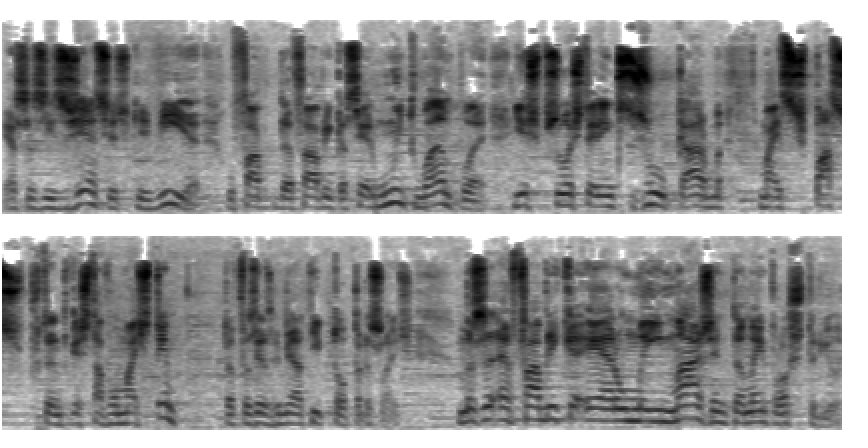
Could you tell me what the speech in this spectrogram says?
essas exigências que havia, o facto da fábrica ser muito ampla e as pessoas terem que se deslocar mais espaços, portanto gastavam mais tempo para fazer determinado tipo de operações. Mas a fábrica era uma imagem também para o exterior.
